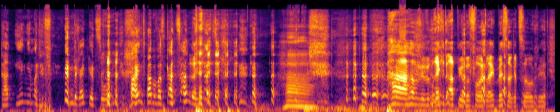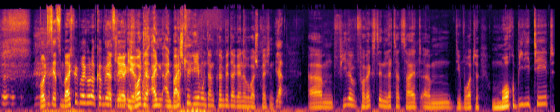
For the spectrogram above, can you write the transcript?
da hat irgendjemand den Film in den Dreck gezogen, meint aber was ganz anderes. ha, Ha, wir brechen ab hier, bevor gleich ein Messer gezogen wird. Wolltest du jetzt ein Beispiel bringen oder können wir Ja, jetzt Entschuldigung, ich reagieren? wollte ein, ein Beispiel geben und dann können wir da gerne drüber sprechen. Ja. Ähm, viele verwechseln in letzter Zeit ähm, die Worte Morbidität,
